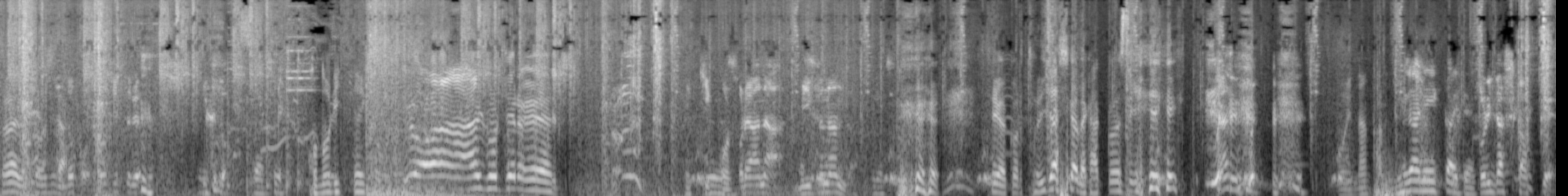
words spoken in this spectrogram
とりあえず掃除だど。こ？掃除する。行くぞ。この立体感うわー動けるえ、結構、これはな、水なんだ。てか、これ取り出し方かっこよすぎ。おい、なんか、無駄に一回転。取り出しかっけ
